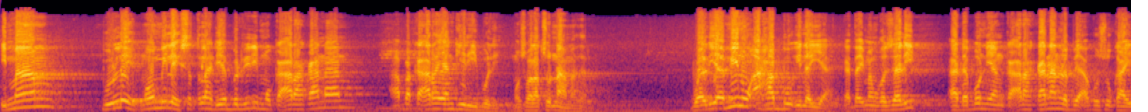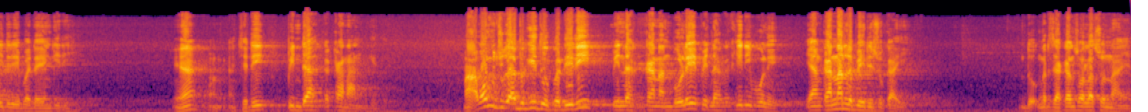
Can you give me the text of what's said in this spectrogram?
Imam boleh mau milih setelah dia berdiri mau ke arah kanan apa ke arah yang kiri boleh. Mau sholat sunnah masalah. Wal yaminu ahabbu ilayya. Kata Imam Ghazali adapun yang ke arah kanan lebih aku sukai daripada yang kiri. Ya. Jadi pindah ke kanan gitu makmum juga begitu berdiri pindah ke kanan boleh pindah ke kiri boleh. Yang kanan lebih disukai untuk mengerjakan sholat sunnahnya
